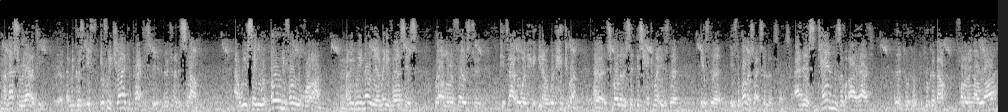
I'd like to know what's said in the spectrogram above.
And hmm. that's the reality. And because if, if we try to practice the religion of Islam, and we say we will only follow the Quran, hmm. I mean, we know there are many verses where Allah refers to kitab wal you know wal hikmah. And Right. scholars said this hikmah is the is the is the Prophet. And there's tens of ayat that talk, talk about following Allah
